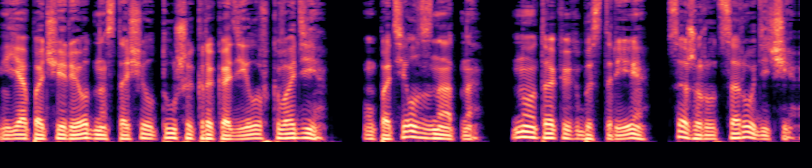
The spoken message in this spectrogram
я поочередно стащил туши крокодилов к воде. Употел знатно, но так их быстрее сожрут сородичи.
